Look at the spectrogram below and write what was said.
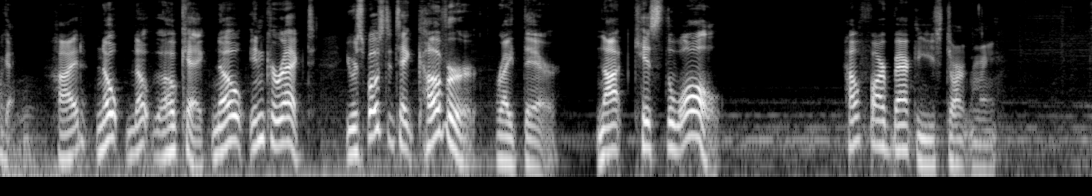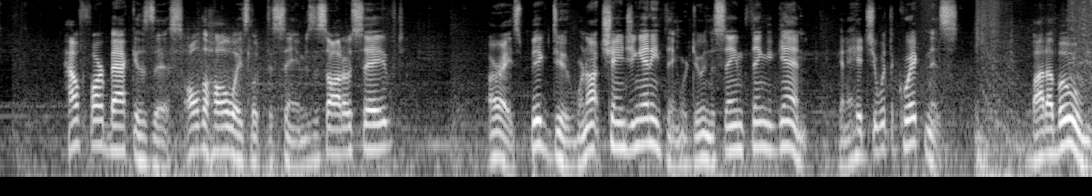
Okay, hide. Nope, nope, okay. No, incorrect. You were supposed to take cover right there, not kiss the wall. How far back are you starting me? How far back is this? All the hallways look the same. Is this auto-saved? All right, it's big dude. We're not changing anything. We're doing the same thing again. Gonna hit you with the quickness. Bada boom.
